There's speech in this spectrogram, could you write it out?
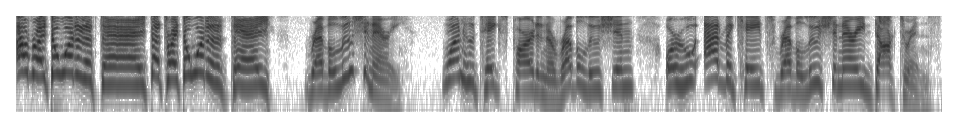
All right, the word of the day. That's right, the word of the day. Revolutionary. One who takes part in a revolution or who advocates revolutionary doctrines.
